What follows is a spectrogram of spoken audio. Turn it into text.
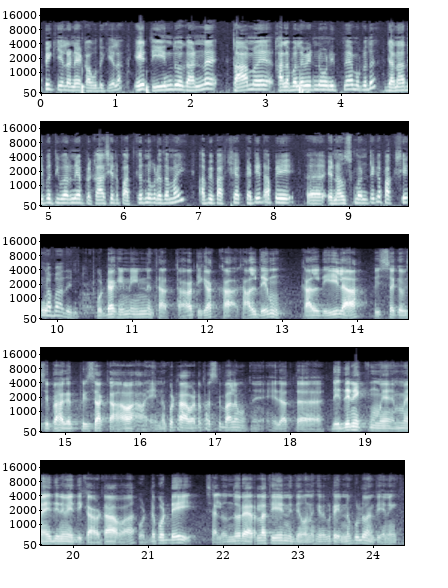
අපි කියලා නෑ කවුද කියලා. ඒ තීන්දුව ගන්න තාම කලබල වෙන්න ඕනිත් නෑ මොකද ජනාධිපතිවරණය ප්‍රකාශයට පත් කරනකොට තමයි අපි පක්ෂයක් හැටියට අපේ එනවුස්මන්ට් එක පක්ෂයෙන් ලබා දෙන්නේ. පොඩ්ඩක් ඉන්න ඉන්න තා- තව ටිකක් ක- කල් දෙමු. කල් දීලා 20ක 25ක පිරිසක් ආවා එනකොට ආවට පස්සේ බලමු. නේ, එදත් අ, දෙදෙනෙක් මෑ දින වේදිකාවට ආවා. පොඩ පොඩ එයි. සැලුන් දොර ඇරලා තියෙන්නේ. ඉතින් ඕන කෙනෙකුට එන්න පුළුවන්. තියෙන එක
